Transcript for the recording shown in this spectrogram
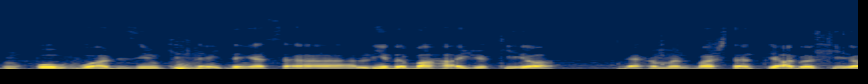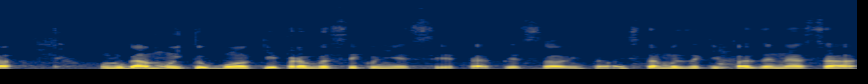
um povoadozinho que tem, tem essa linda barragem aqui, ó, derramando bastante água aqui, ó, um lugar muito bom aqui para você conhecer, tá pessoal? Então estamos aqui fazendo essa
